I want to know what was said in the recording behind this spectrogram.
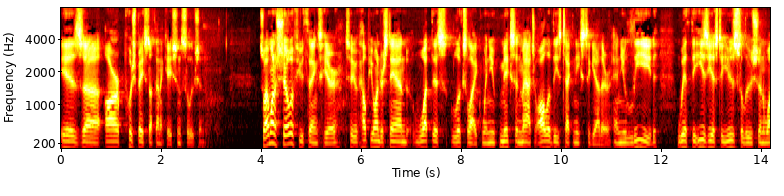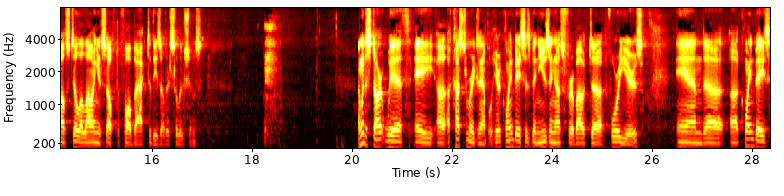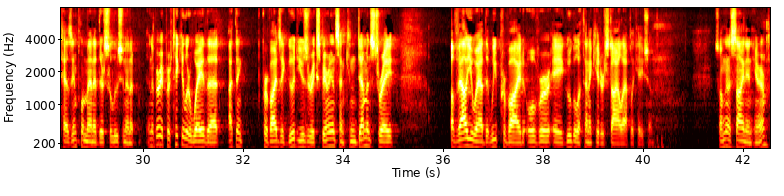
is uh, our push-based authentication solution. So I want to show a few things here to help you understand what this looks like when you mix and match all of these techniques together and you lead with the easiest to use solution while still allowing yourself to fall back to these other solutions. I'm going to start with a, uh, a customer example here. Coinbase has been using us for about uh, four years, and uh, uh Coinbase has implemented their solution in a, in a very particular way that I think provides a good user experience and can demonstrate a value add that we provide over a Google Authenticator style application. So I'm going to sign in here.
